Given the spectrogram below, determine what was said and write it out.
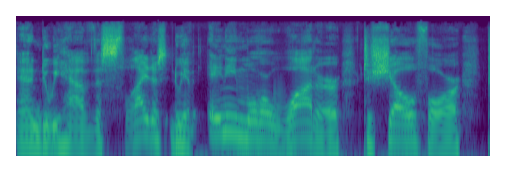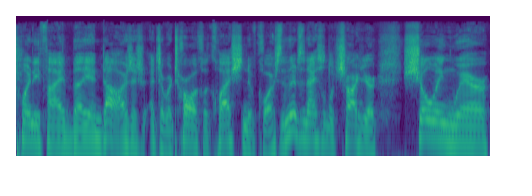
and do we have the slightest, do we have any more water to show for $25 billion? It's a rhetorical question, of course. And there's a nice little chart here showing where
